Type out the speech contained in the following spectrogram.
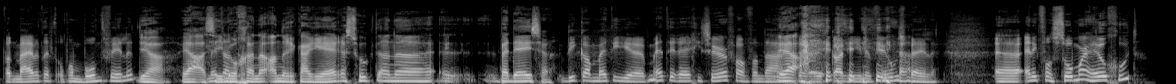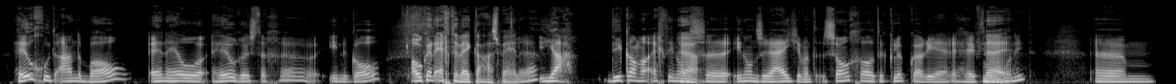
wat mij betreft, op een bondvillain. ja, ja als Met hij dat- nog een andere carrière zoekt dan uh, bij deze. Die kan met, die, uh, met de regisseur van vandaag, Ja. uh, kan hij in een film Ja. spelen. Uh, en ik vond Sommer heel goed. Heel goed aan de bal. En heel, heel rustig uh, in de goal. Ook een echte WK-speler, hè? Ja, die kan wel echt in, Ja. ons, uh, in ons rijtje. Want zo'n grote clubcarrière heeft hij Nee. helemaal niet. Um,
